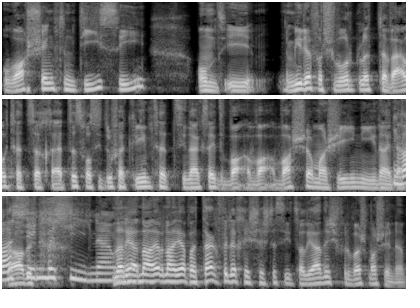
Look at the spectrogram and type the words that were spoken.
Washington DC und in meiner verschwurbelten Welt hat sich äh, das, was sie drauf gereimt hat, sie dann gesagt, wa wa Waschmaschine. Ah, das- Waschmaschine. Nein, nein, nein, nein, ich habe gedacht, vielleicht ist ist das Italienisch für Waschmaschine.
